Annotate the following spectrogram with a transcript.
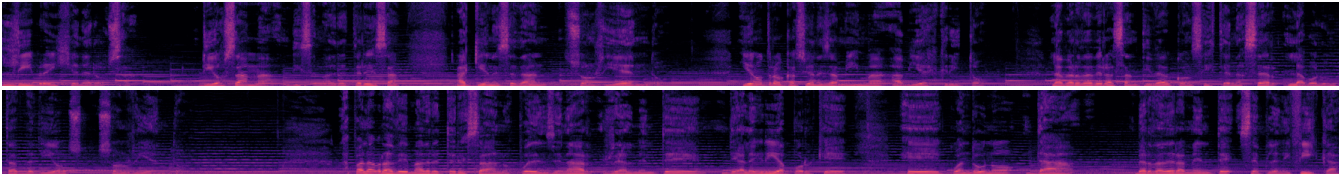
libre y generosa. Dios ama, dice Madre Teresa, a quienes se dan sonriendo. Y en otra ocasión ella misma había escrito, la verdadera santidad consiste en hacer la voluntad de Dios sonriendo. Las palabras de Madre Teresa nos pueden llenar realmente de alegría porque eh, cuando uno da, verdaderamente se planifica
